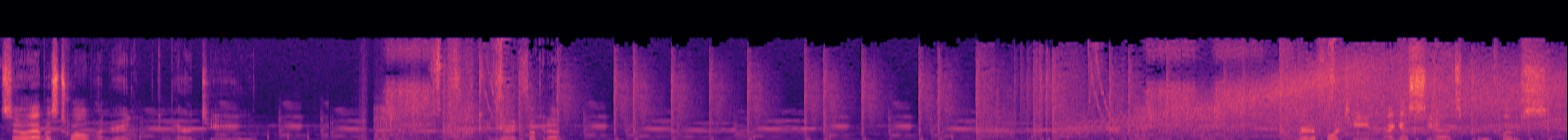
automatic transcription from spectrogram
So that was 1200 compared to... I knew I'd fuck it up. We're at 14. I guess, yeah, it's pretty close.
